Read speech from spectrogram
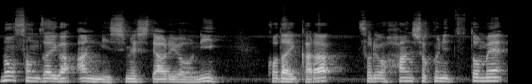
の存在が暗に示してあるように、古代からそれを繁殖に努め、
